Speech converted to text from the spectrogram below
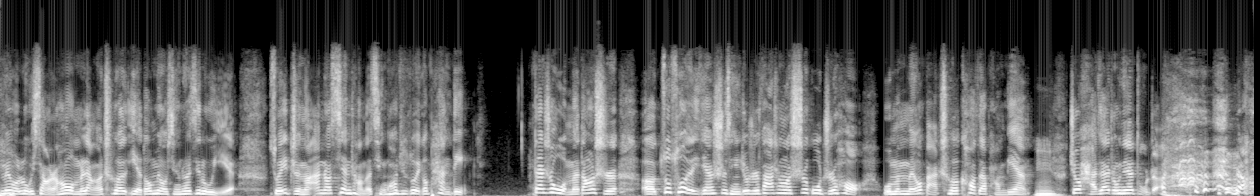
没有录像，然后我们两个车也都没有行车记录仪，所以只能按照现场的情况去做一个判定。但是我们当时呃做错的一件事情就是发生了事故之后，我们没有把车靠在旁边，嗯，就还在中间堵着，然后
